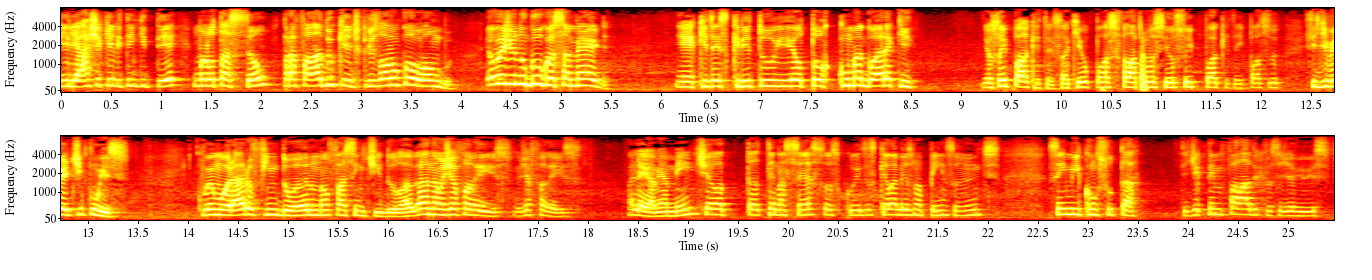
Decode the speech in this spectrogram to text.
Ele acha que ele tem que ter uma anotação para falar do quê? De Cristóvão Colombo. Eu vejo no Google essa merda. E aqui tá escrito e eu tô com uma agora aqui. Eu sou hipócrita, só que eu posso falar pra você, eu sou hipócrita e posso se divertir com isso. Comemorar o fim do ano não faz sentido logo. Ah, não, já falei isso, eu já falei isso. Olha aí, a minha mente ela tá tendo acesso às coisas que ela mesma pensa antes, sem me consultar. Você tinha que ter me falado que você já viu isso.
